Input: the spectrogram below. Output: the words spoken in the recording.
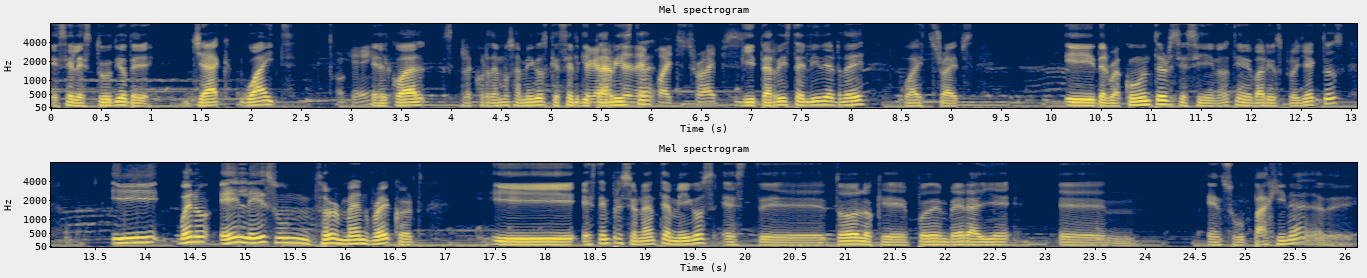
es el estudio de Jack White, el cual recordemos amigos que es el guitarrista, de White Stripes. guitarrista y líder de White Stripes y de Raccooners y así, ¿no? Tiene varios proyectos y bueno, él es un Thurman Record y está impresionante amigos, este todo lo que pueden ver ahí en, en su página de,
